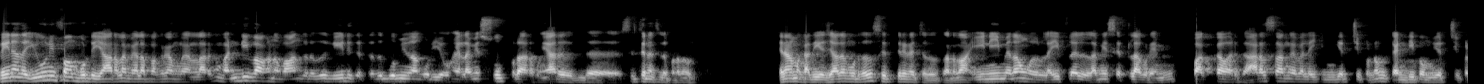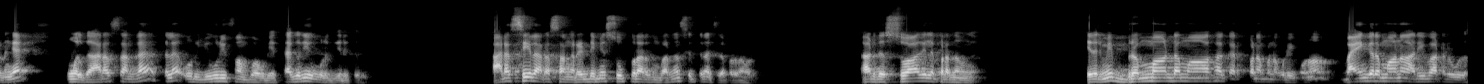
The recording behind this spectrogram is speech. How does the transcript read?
மெயினாக அந்த யூனிஃபார்ம் போட்டு யாரெல்லாம் வேலை பார்க்குறாங்க அவங்க நல்லா இருக்கும். வண்டி வாகனம் வாங்குறது வீடு கட்டுறது பூமி வாங்கக்கூடிய யோகம் எல்லாமே சூப்பரா இருக்கும். யாரு இந்த சித்திரத்தில் நட்சத்திர பிறந்தவங்க? ஏன்னா நமக்கு அதிக ஜாதகம் கொடுத்தது சித்திரை நட்சத்திரத்தான தான். இனிமே தான் உங்க லைஃப்ல எல்லாமே செட்டில் ஆகக்கூடிய பக்காவா இருக்கு. அரசாங்க வேலைக்கு முயற்சி பண்ணுறவங்க கண்டிப்பா முயற்சி பண்ணுங்க. உங்களுக்கு அரசாங்கத்துல ஒரு யூனிஃபார்ம் போகக்கூடிய தகுதி உங்களுக்கு இருக்குது. அரசியல் அரசாங்கம் ரெண்டுமே சூப்பரா இருக்கும் பாருங்க. சித்திரை பிறந்தவங்க. அடுத்து சுவாதியில பிறந்தவங்க. எதுவுமே பிரம்மாண்டமாக கற்பனை பண்ணக்கூடிய குணம் பயங்கரமான அறிவாற்றல் உள்ள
